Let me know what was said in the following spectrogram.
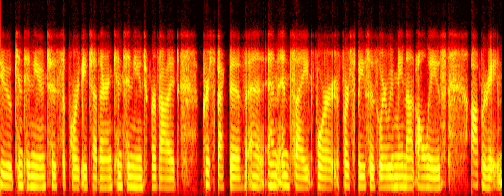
to continue to support each other and continue to provide perspective and, and insight for, for spaces where we may not always operate.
